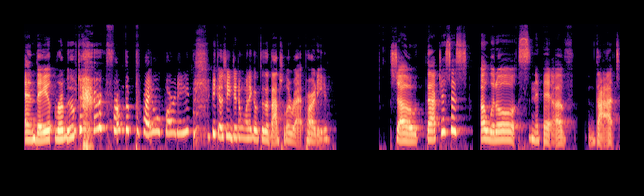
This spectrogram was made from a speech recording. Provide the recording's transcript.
and they removed her from the bridal party because she didn't want to go to the bachelorette party. So that just is a little snippet of that.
